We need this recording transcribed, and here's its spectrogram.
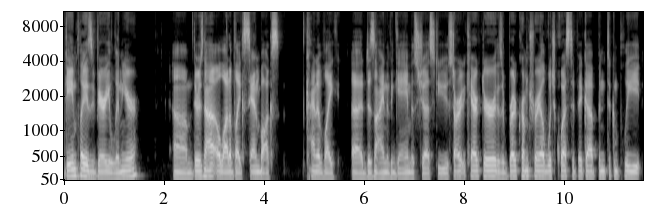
gameplay is very linear um, there's not a lot of like sandbox kind of like uh, design of the game. It's just you start a character, there's a breadcrumb trail of which quest to pick up and to complete.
